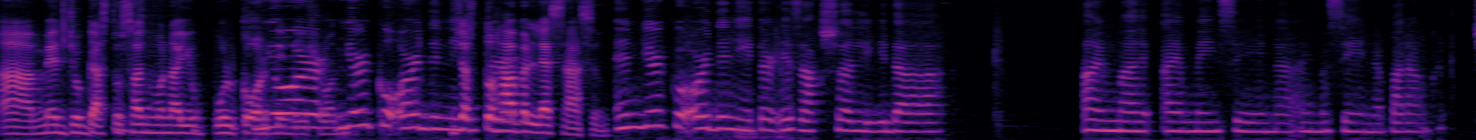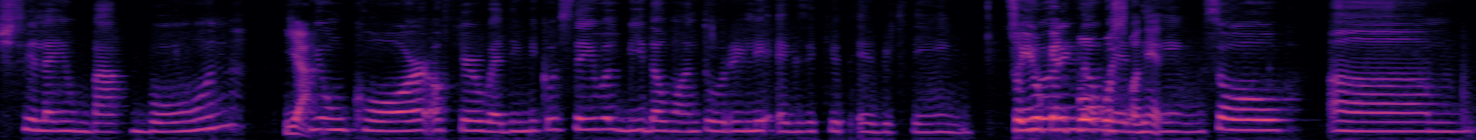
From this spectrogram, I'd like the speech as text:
ah, medyo gastusan mo na yung your, coordination your coordinator just to have a less hassle. And your coordinator is actually the I may I may say na I must say na parang sila yung backbone, Yeah. yung core of your wedding because they will be the one to really execute everything. So you can focus on it. So um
